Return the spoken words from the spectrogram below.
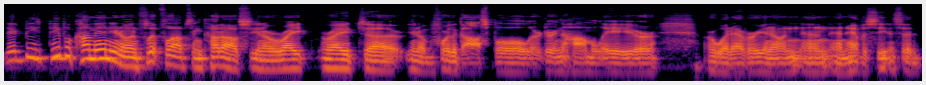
there'd be people come in, you know, in flip flops and cutoffs, you know, right, right, uh, you know, before the gospel or during the homily or, or whatever, you know, and, and, and have a seat and said,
